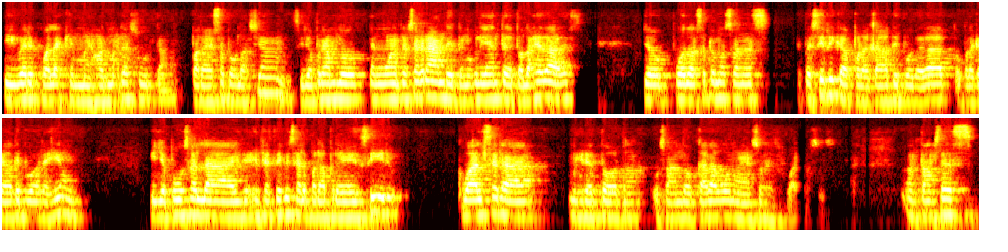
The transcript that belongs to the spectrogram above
y ver cuáles que mejor me resultan para esa población. Si yo, por ejemplo, tengo una empresa grande y tengo clientes de todas las edades, yo puedo hacer promociones específicas para cada tipo de edad o para cada tipo de región. Y yo puedo usar la inteligencia artificial para predecir cuál será mi retorno usando cada uno de esos esfuerzos. Entonces,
